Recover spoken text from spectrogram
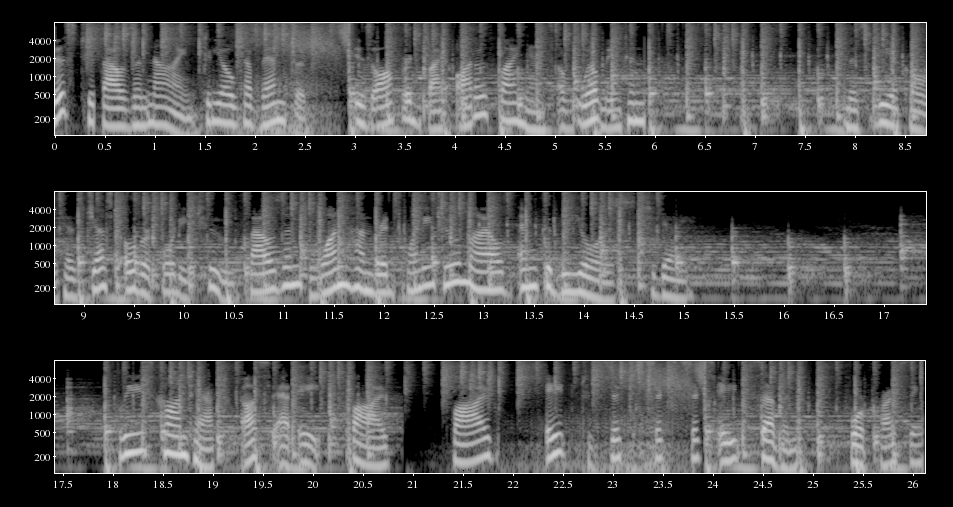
This 2009 Toyota Venza is offered by Auto Finance of Wilmington. This vehicle has just over 42,122 miles and could be yours today. Please contact us at 855-826-6687 for pricing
